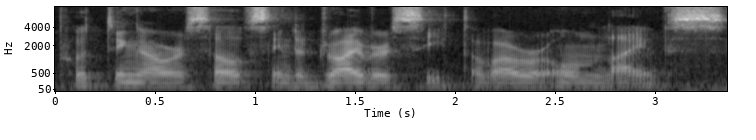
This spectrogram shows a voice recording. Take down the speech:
putting ourselves in the driver's seat of our own lives.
